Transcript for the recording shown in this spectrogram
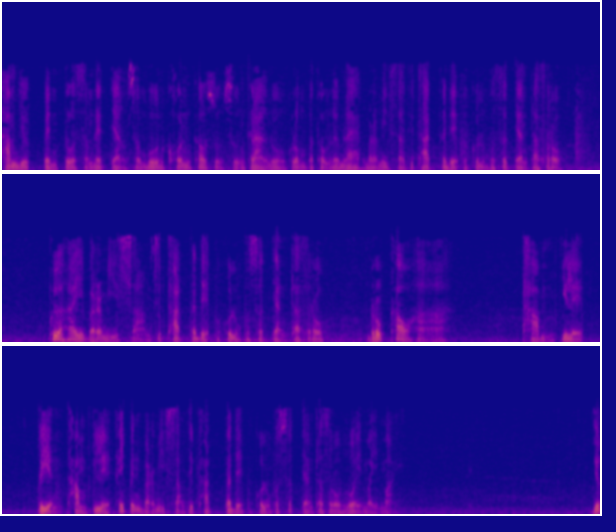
ทำหยุดเป็นตัวสำเร็จอย่างสมบูรณ์ค้นเข้าสู่ศูนย์กลางดวงกลมปฐมเริ่มแรกบารมีสันติทัศน์พระเดชพระคุณหลวงพุทธสดยันทัสโรเพื่อให้บารมีสามสิทัศน์พระเดชพระคุณหลวงพุทธสดยันทัสโรรุกเข้าหาทำกิเลส เปลี่ยนทำกิเลสให้เป็นบารมีสามสิทัศน์พระเดชพระคุณหลวงพุทธสดยันทัสโรหน่วยใหม่ ๆ ยุ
